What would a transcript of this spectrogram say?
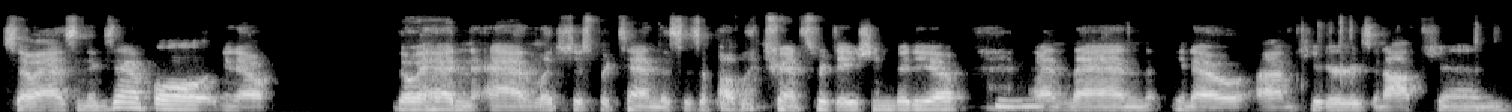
so as an example, you know, go ahead and add, let's just pretend this is a public transportation video. Mm-hmm. And then, you know, um, here's an option.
